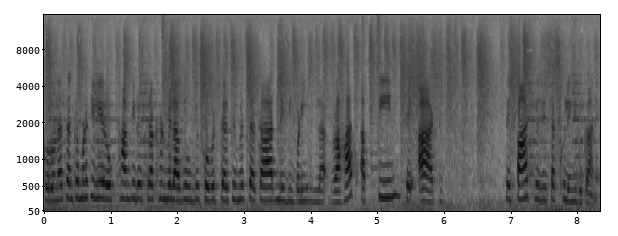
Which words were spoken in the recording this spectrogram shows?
कोरोना संक्रमण के लिए रोकथाम के लिए उत्तराखंड में लागू होंगे कोविड कर्फ्यू में सरकार ने दी बड़ी राहत। अब तीन से आठ से पाँच बजे तक खुलेंगी दुकानें।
